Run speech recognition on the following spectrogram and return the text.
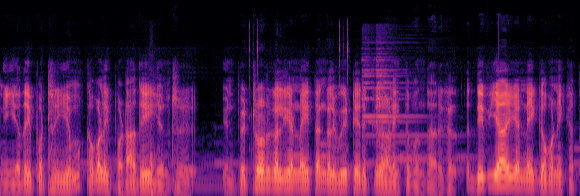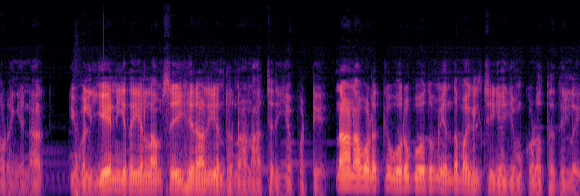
நீ எதை பற்றியும் கவலைப்படாதே என்று என் பெற்றோர்கள் என்னை தங்கள் வீட்டிற்கு அழைத்து வந்தார்கள். திவ்யா என்னை கவனிக்க தொடங்கினாள். இவள் ஏன் இதையெல்லாம் செய்கிறாள் என்று நான் ஆச்சரியப்பட்டேன். நான் அவளுக்கு ஒருபோதும் எந்த மகிழ்ச்சியையும் கொடுத்ததில்லை.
